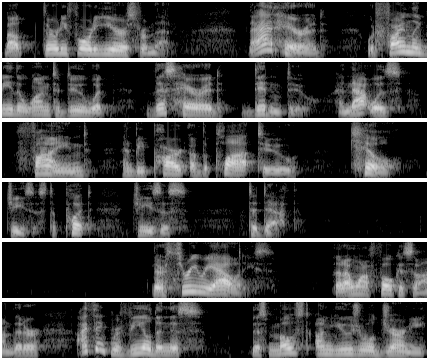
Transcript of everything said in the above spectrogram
about 30, 40 years from then. That Herod would finally be the one to do what this Herod didn't do, and that was find and be part of the plot to kill Jesus, to put Jesus to death. There are three realities that I want to focus on that are, I think, revealed in this, this most unusual journey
